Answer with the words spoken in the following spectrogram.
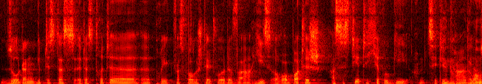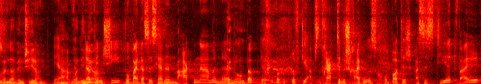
So, dann gibt es das, äh, das dritte äh, Projekt, was vorgestellt wurde, war, hieß robotisch assistierte Chirurgie am CTK. Genau, da waren wir in Da Vinci dann. Ja, ja mit Da Vinci, wobei das ist ja ein Markenname, ne? Genau. Über, der Überbegriff, die abstrakte Beschreibung ist robotisch assistiert, weil,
